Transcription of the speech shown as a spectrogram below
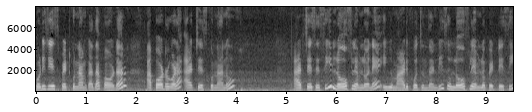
పొడి చేసి పెట్టుకున్నాం కదా పౌడర్. ఆ పౌడర్ కూడా యాడ్ చేసుకున్నాను. యాడ్ చేసేసి లో ఫ్లేమ్లోనే ఇవి మాడిపోతుందండి. సో లో ఫ్లేమ్లో పెట్టేసి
